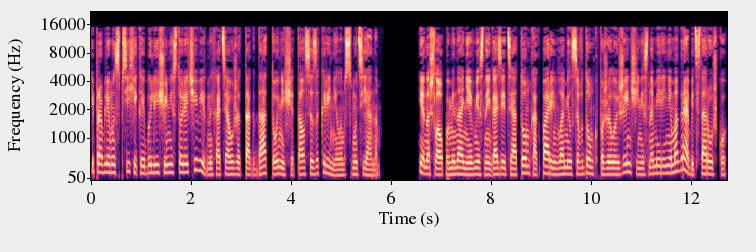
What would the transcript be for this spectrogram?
и проблемы с психикой были еще не столь очевидны, хотя уже тогда Тони считался закоренелым смутьяном. Я нашла упоминание в местной газете о том, как парень вломился в дом к пожилой женщине с намерением ограбить старушку,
